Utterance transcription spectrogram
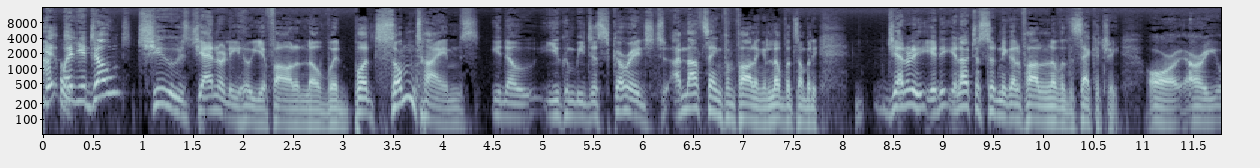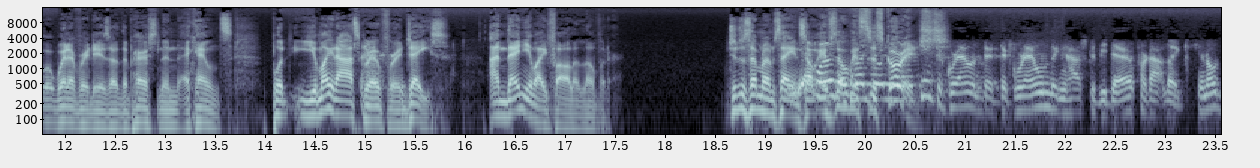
yeah, well, you don't choose generally who you fall in love with, but sometimes you know you can be discouraged. I'm not saying from falling in love with somebody. Generally, you- you're not just suddenly going to fall in love with the secretary or or you- or whatever it is, or the person in accounts. But you might ask her out for a date, and then you might fall in love with her. Do you understand what I'm saying? so Yeah, if so, well, if it's I- I- I discouraged. think the ground, the, the grounding has to be there for that. Like, you know,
